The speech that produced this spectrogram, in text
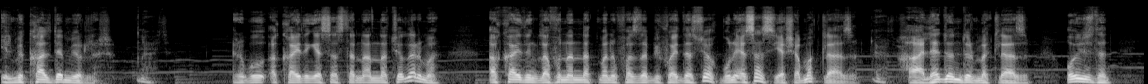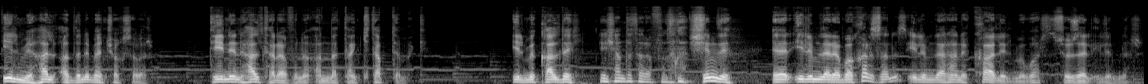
İlmi kal demiyorlar. Evet. Yani bu akaidin esaslarını anlatıyorlar ama akaidin lafını anlatmanın fazla bir faydası yok. Bunu esas yaşamak lazım. Hale döndürmek lazım. O yüzden ilmi hal adını ben çok severim. Dinin hal tarafını anlatan kitap demek. İlmi kal değil. Yaşantı tarafında. Şimdi eğer ilimlere bakarsanız ilimler hani kal ilmi var, sözel ilimler,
